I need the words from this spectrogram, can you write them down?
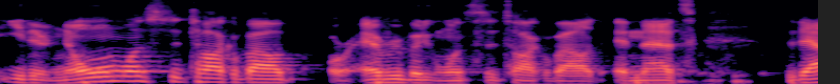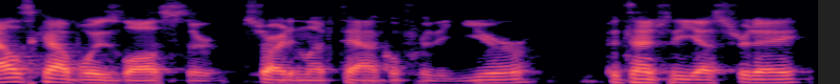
either no one wants to talk about or everybody wants to talk about, and that's the Dallas Cowboys lost their starting left tackle for the year potentially yesterday.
